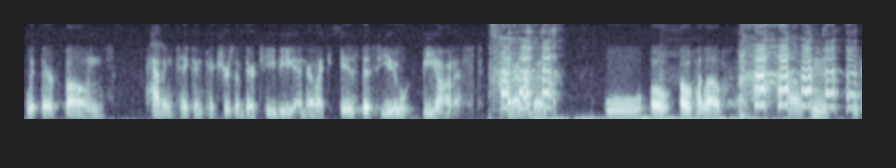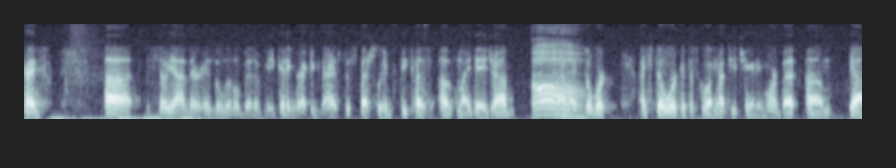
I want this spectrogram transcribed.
with their phones, having taken pictures of their TV, and they're like, "Is this you? Be honest." And I was like, "Ooh, "Oh, oh, hello." um, hmm, okay. Uh, so yeah, there is a little bit of me getting recognized, especially because of my day job. Um, I Oh. still work. I still work at the school. I'm not teaching anymore, but um, yeah.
